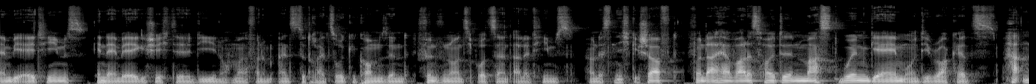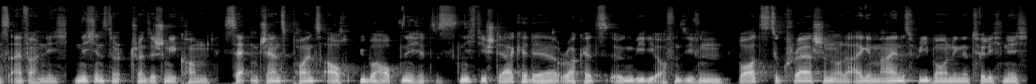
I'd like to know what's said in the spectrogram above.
NBA-Teams in der NBA-Geschichte, die nochmal von einem 1 zu 3 zurückgekommen sind. 95% aller Teams haben das nicht geschafft. Von daher war das heute ein Must-Win-Game und die Rockets hatten es einfach nicht. Nicht ins Transition gekommen. Second Chance Points auch überhaupt nicht. Es ist nicht die Stärke der Rockets, irgendwie die offensiven Boards zu crashen oder allgemein das Rebounding natürlich nicht.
